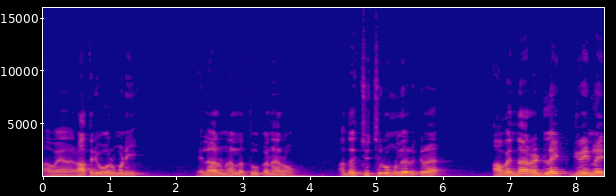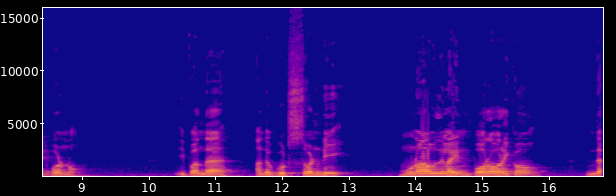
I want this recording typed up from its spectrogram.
அவன் ராத்திரி ஒரு மணி எல்லோரும் நல்ல தூக்க நேரம். அந்த சுவிட்ச் ரூமில் இருக்கிற அவன் தான் ரெட் லைட் க்ரீன் லைட் போடணும். இப்போ அந்த அந்த குட்ஸ் வண்டி மூணாவது லைன் போகிற வரைக்கும் இந்த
